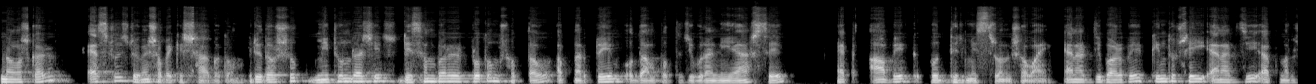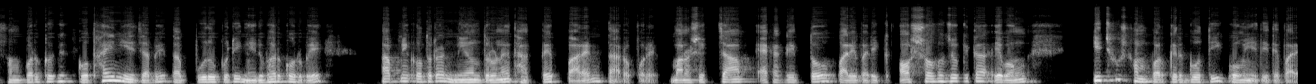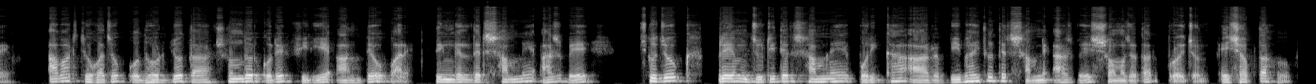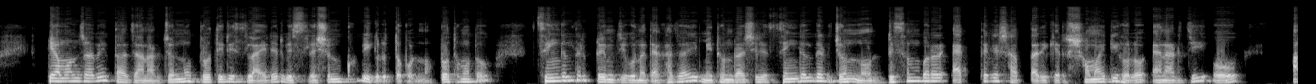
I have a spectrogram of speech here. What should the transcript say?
নমস্কার অ্যাস্ট্রোইজ ডোমে সবাইকে স্বাগত প্রিয় দর্শক, মিথুন রাশির ডিসেম্বরের প্রথম সপ্তাহ আপনার প্রেম ও দাম্পত্য জীবনে নিয়ে আসছে এক আবেগ বুদ্ধির মিশ্রণ সময়। এনার্জি বাড়বে, কিন্তু সেই এনার্জি আপনার সম্পর্ককে কোথায় নিয়ে যাবে তা পুরোপুরি নির্ভর করবে আপনি কতটা নিয়ন্ত্রণে থাকতে পারেন তার উপরে। মানসিক চাপ, একাকিত্ব, পারিবারিক অসহযোগিতা এবং কিছু সম্পর্কের গতি কমিয়ে দিতে পারে। আবার যোগাযোগ ও ধৈর্য তা সুন্দর করে ফিরিয়ে আনতেও পারে। সিঙ্গেলদের সামনে আসবে সুযোগ, প্রেম জুটিদের সামনে পরীক্ষা আর বিবাহিতদের সামনে আসবে সমঝোতার প্রয়োজন। এই সপ্তাহ কেমন যাবে তা জানার জন্য প্রতিটি স্লাইডের বিশ্লেষণ খুবই গুরুত্বপূর্ণ। প্রথমত, সিঙ্গেলদের প্রেম জীবনে দেখা যায় মিথুন রাশির সিঙ্গেলদের জন্য ডিসেম্বরের এক থেকে সাত তারিখের সময়টি হলো এনার্জি ও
